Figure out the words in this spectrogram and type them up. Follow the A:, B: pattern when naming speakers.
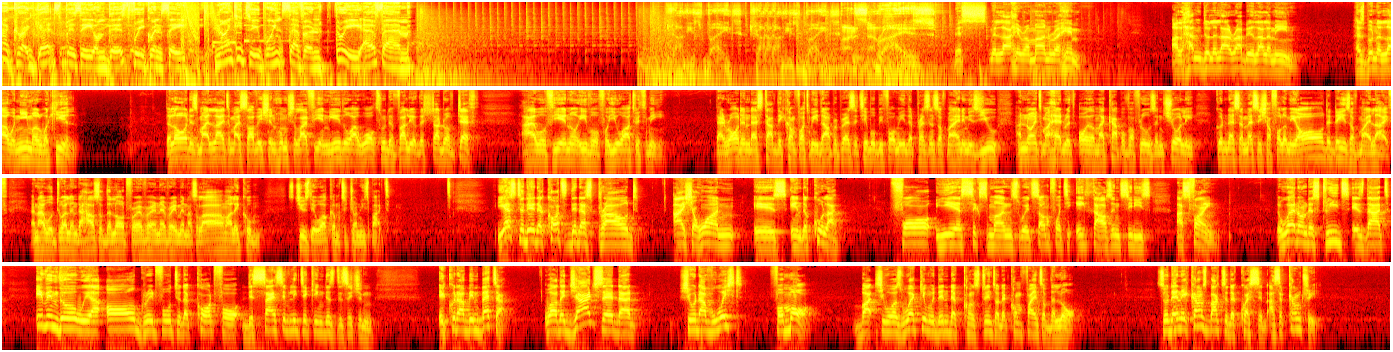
A: Accra gets busy on this frequency 92.7 3 FM.
B: Johnnie's Bite. Johnnie's Bite on Sunrise.
C: Bismillahir Rahman Rahim. Alhamdulillah Rabbil Alameen. Hasbunallah wa ni'mal wakil. The Lord is my light and my salvation. Whom shall I fear? And yea, though I walk through the valley of the shadow of death, I will fear no evil, for you art with me. Thy rod and thy staff, they comfort me. Thou preparest a table before me in the presence of my enemies. You anoint my head with oil, my cup overflows, and surely goodness and mercy shall follow me all the days of my life. And I will dwell in the house of the Lord forever and ever. Amen. Assalamu alaikum. It's Tuesday. Welcome to Johnnie's Bite. Yesterday, the court did us proud. Aisha Huang is in the cooler four years, six months with some 48,000 cedis as fine. The word on the streets is that even though we are all grateful to the court for decisively taking this decision, it could have been better. Well, the judge said that she would have wished for more, but she was working within the constraints or the confines of the law. So then it comes back to the question as a country,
